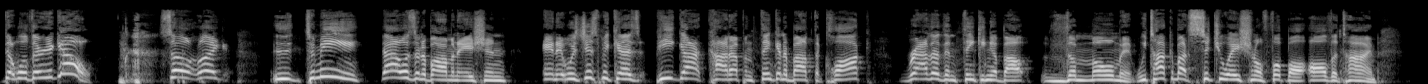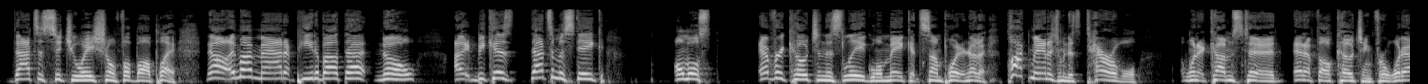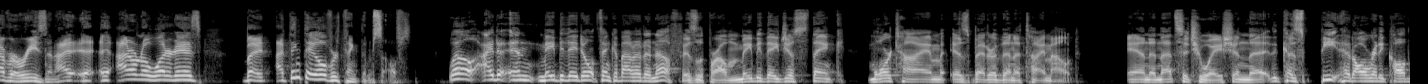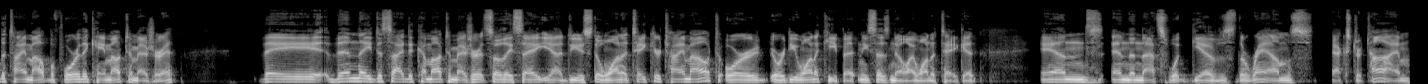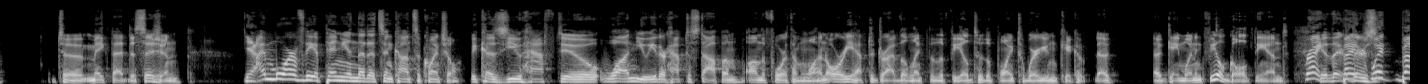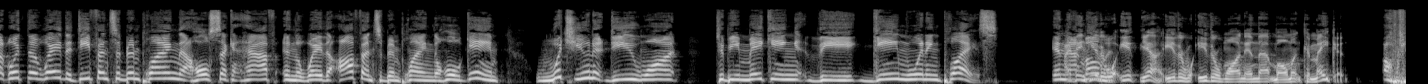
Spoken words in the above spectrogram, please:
th- well, there you go. so, like, uh, to me, that was an abomination. And it was just because Pete got caught up in thinking about the clock rather than thinking about the moment. We talk about situational football all the time. That's a situational football play. Now, am I mad at Pete about that? No, I, because that's a mistake almost every coach in this league will make at some point or another. Clock management is terrible when it comes to NFL coaching for whatever reason. I I, I don't know what it is, but I think they overthink themselves. Well, I and maybe they don't think about it enough is the problem. Maybe they just think more time is better than a timeout. And in that situation, that because Pete had already called the timeout before they came out to measure it, they then they decide to come out to measure it. So they say, "Yeah, do you still want to take your timeout, or or do you want to keep it?" And he says, "No, I want to take it." And and then that's what gives the Rams extra time to make that decision. Yeah. I'm more of the opinion that it's inconsequential because you have to one, you either have to stop them on the fourth and one, or you have to drive the length of the field to the point to where you can kick a, a, a game-winning field goal at the end. Right. You know, there- but, with, but with the way the defense had been playing that whole second half and the way the offense had been playing the whole game, which unit do you want to be making the game winning plays in that I think moment? either yeah either either one in that moment can make it. Oh,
